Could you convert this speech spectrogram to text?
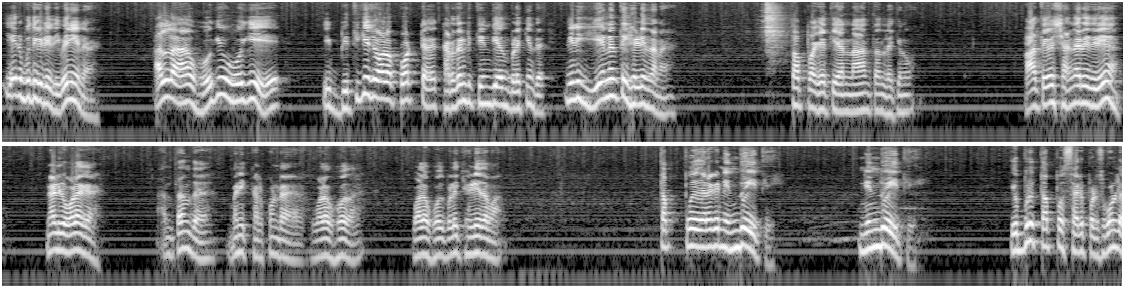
ಏನು ಬುದ್ಧಿಗಿಡಿದೀವಿ ನೀನು? ಅಲ್ಲ, ಹೋಗಿ ಹೋಗಿ ಈ ಬಿತ್ತಿಗೆ ಜೋಳ ಕೊಟ್ಟು ಕರದಂಡಿ ತಿಂದಿ ಅಂದ ಬೆಳಕಿಂದ ನಿನಗೆ ಏನಂತ ಹೇಳಿದಾನ ತಪ್ಪಾಗೈತಿ ಅನ್ನ ಅಂತಂದ್ಲಕಿನು ಆತ ಸಣ್ಣರಿದ್ರಿ ನಡೀರಿ ಒಳಗೆ ಅಂತಂದು ಮನೆಗೆ ಕರ್ಕೊಂಡ ಒಳಗೆ ಹೋದ. ಒಳಗೆ ಹೋದ ಬೆಳಗ್ಗೆ ಹೇಳಿದವ. ತಪ್ಪು ಇದ್ರಾಗ ನಿಂದು ಐತಿ. ನಿಂದು ಐತಿ. ಇಬ್ಬರು ತಪ್ಪು ಸರಿಪಡಿಸ್ಕೊಂಡು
